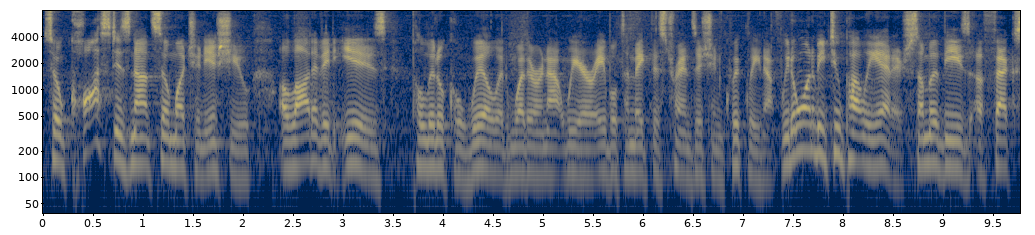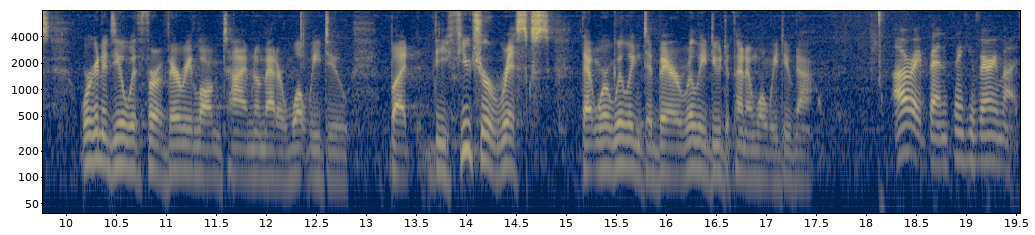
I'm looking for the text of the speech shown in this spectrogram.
So cost is not so much an issue. A lot of it is political will and whether or not we are able to make this transition quickly enough. We don't want to be too Pollyannish. Some of these effects we're going to deal with for a very long time, no matter what we do. But the future risks that we're willing to bear really do depend on what we do now. All right, Ben, thank you very much.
